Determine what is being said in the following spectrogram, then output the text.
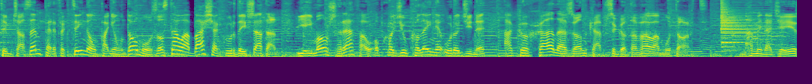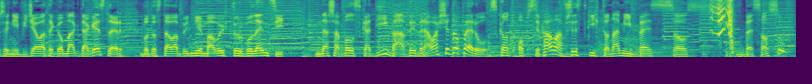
Tymczasem perfekcyjną panią domu została Basia Kurdej-Szatan. Jej mąż Rafał obchodził kolejne urodziny, a kochana żonka przygotowała mu tort. Mamy nadzieję, że nie widziała tego Magda Gessler, bo dostałaby niemałych turbulencji. Nasza polska diwa wybrała się do Peru, skąd obsypała wszystkich tonami besos... besosów?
